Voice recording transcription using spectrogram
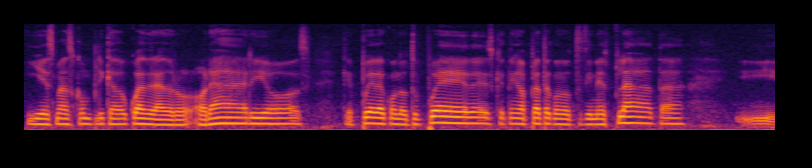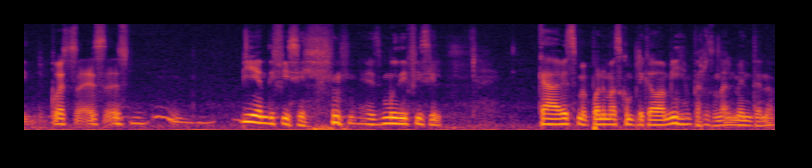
y es más complicado cuadrar horarios, que pueda cuando tú puedes, que tenga plata cuando tú tienes plata y pues es, bien difícil, es muy difícil. Cada vez me pone más complicado a mí personalmente, ¿no?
